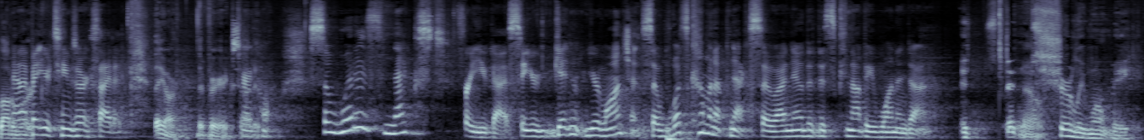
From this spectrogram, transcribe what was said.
Lot of and I bet your teams are excited. They are. They're very excited. Very excited. cool. So, what is next for you guys? So, you're getting, you're launching. So, what's coming up next? So, I know that this cannot be one and done. It, it surely won't be.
